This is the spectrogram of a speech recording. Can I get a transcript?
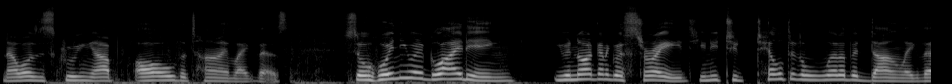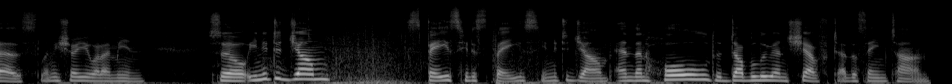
And I was screwing up all the time like this. So when you are gliding, you're not going to go straight. You need to tilt it a little bit down like this. Let me show you what I mean. So you need to jump, space, hit space. You need to jump and then hold W and shift at the same time.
